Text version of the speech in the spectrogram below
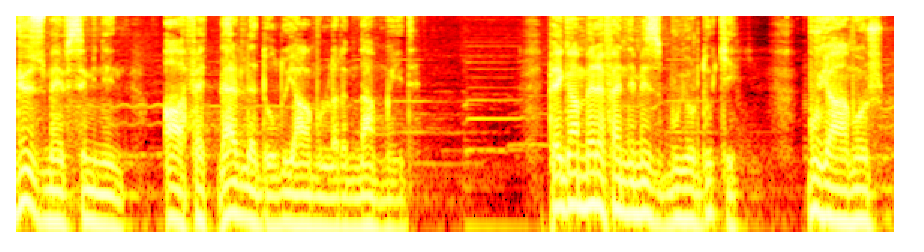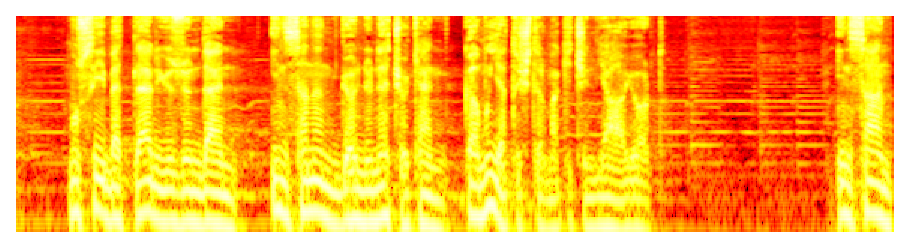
güz mevsiminin afetlerle dolu yağmurlarından mıydı? Peygamber Efendimiz buyurdu ki, bu yağmur musibetler yüzünden insanın gönlüne çöken gamı yatıştırmak için yağıyordu. İnsan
